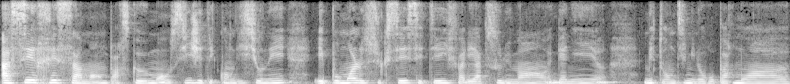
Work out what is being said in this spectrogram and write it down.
assez récemment parce que moi aussi j'étais conditionnée et pour moi le succès c'était il fallait absolument gagner mettons 10 000 euros par mois,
